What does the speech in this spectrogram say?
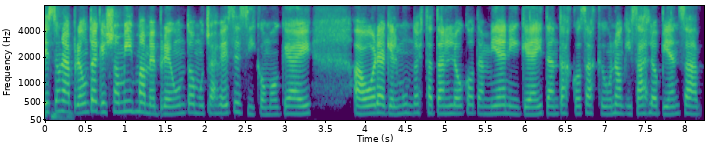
es una pregunta que yo misma me pregunto muchas veces y como que hay ahora que el mundo está tan loco también y que hay tantas cosas que uno quizás lo piensa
